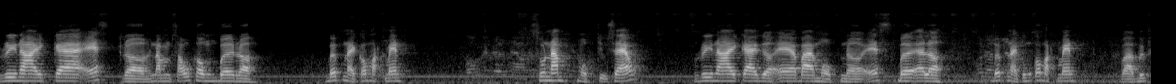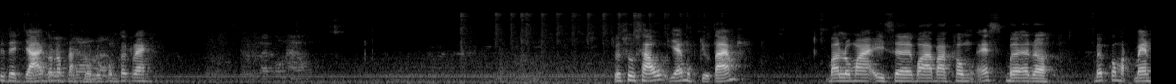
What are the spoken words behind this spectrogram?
Rinnai KSR 560BR bếp này có mặt men. Số 5 1 triệu 6 Rinnai KGE 31NSBL bếp này cũng có mặt men và bên phía tay trái có lắp đặt một nút công tắc rang. Bếp số 6 giá 1 triệu 8 Paloma IC330 SBR bếp có mặt men.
